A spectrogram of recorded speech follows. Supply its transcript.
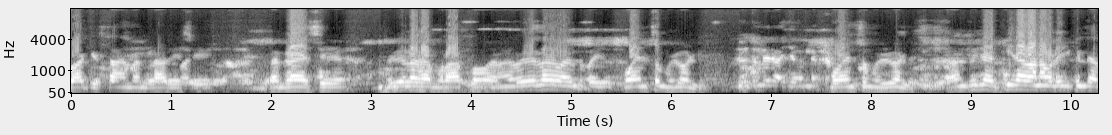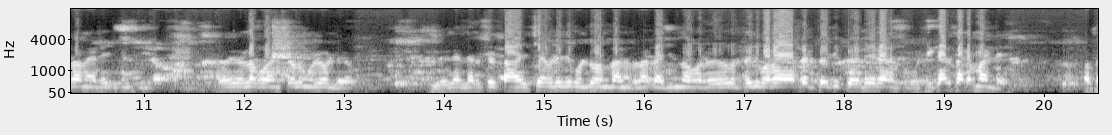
പാകിസ്ഥാൻ ബംഗ്ലാദേശ് ബംഗ്ലാദേശ് ഇവിടെയുള്ള മൊറാക്കോ അങ്ങനെയുള്ള പോയിന്റ്സ് മുഴുവൻ ഉണ്ട് കോയിൻസ് മുഴുവൻ ഉണ്ട് അതെന്ത് ചക്കീര കാണാൻ അവിടെ ഇരിക്കുന്നത് അതാ മേലെ ഇരിക്കുന്നത് അവിടെയുള്ള കോയിൻസുകൾ മുഴുവൻ ഉണ്ട് ഇതിൽ എല്ലാവർക്കും കാഴ്ച അവിടെ ഇത് കൊണ്ടുവന്നതാണ്. ഇവിടെ കരിയുന്ന കുറച്ച് കുറേ എടുത്ത് വെച്ച് കേടുവരാണ്. സൂക്ഷിക്കാൻ സ്ഥലം വേണ്ടേ. പത്ത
